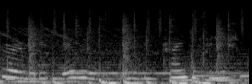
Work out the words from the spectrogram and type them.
sorry, but it's, will be trying to finish.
